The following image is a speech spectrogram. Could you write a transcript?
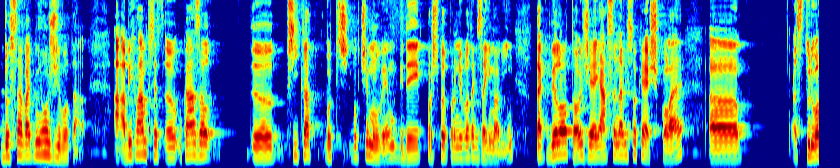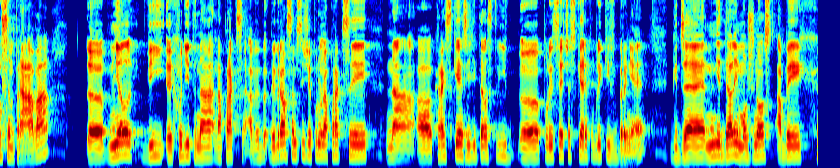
dosavadního života. A abych vám před, ukázal příklad, o čem mluvím, kdy, proč to pro mě bylo tak zajímavý, tak bylo to, že já jsem na vysoké škole, uh, studoval jsem práva, uh, měl chodit na, na praxe a vybral jsem si, že půjdu na praxi na krajské ředitelství policie České republiky v Brně, kde mě dali možnost, abych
